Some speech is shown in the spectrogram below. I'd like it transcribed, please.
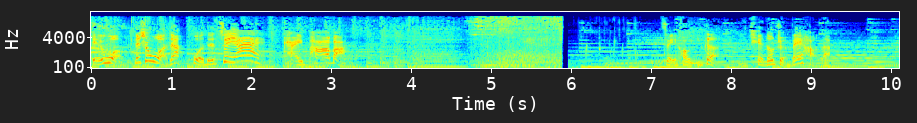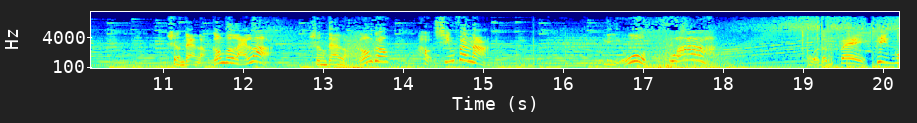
给我，那是我的，我的最爱！开趴吧！最后一个，一切都准备好了。圣诞老公公来了！圣诞老公公，好兴奋呐！礼物，哇！我的背、屁股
